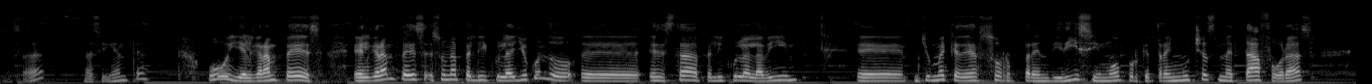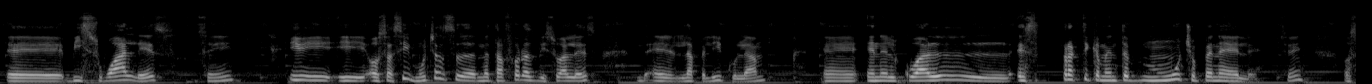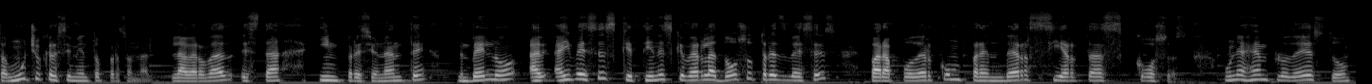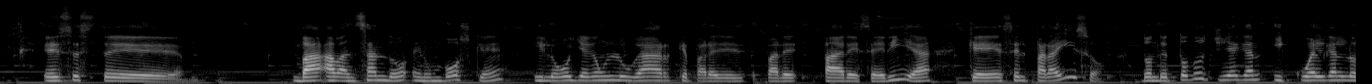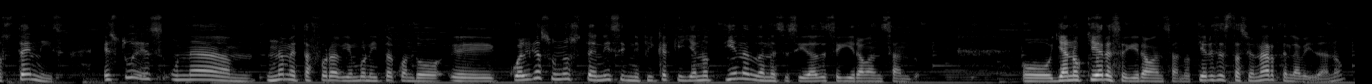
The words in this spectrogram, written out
Vamos a ver, la siguiente. Uy, El Gran Pez. El Gran Pez es una película. Yo cuando eh, esta película la vi, eh, yo me quedé sorprendidísimo porque trae muchas metáforas eh, visuales, ¿sí? Y, o sea, sí, muchas metáforas visuales de la película, en el cual es prácticamente mucho PNL, ¿sí? O sea, mucho crecimiento personal. La verdad está impresionante velo. Hay veces que tienes que verla dos o tres veces para poder comprender ciertas cosas. Un ejemplo de esto es este va avanzando en un bosque y luego llega a un lugar que parecería que es el paraíso, donde todos llegan y cuelgan los tenis. Esto es una, una, metáfora bien bonita. Cuando eh, cuelgas unos tenis significa que ya no tienes la necesidad de seguir avanzando. O ya no quieres seguir avanzando. Quieres estacionarte en la vida, ¿no?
